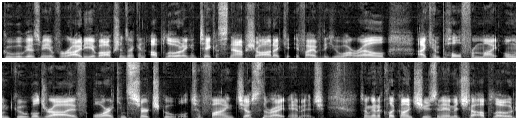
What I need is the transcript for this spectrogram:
Google gives me a variety of options. I can upload, I can take a snapshot, I can, if I have the URL, I can pull from my own Google Drive, or I can search Google to find just the right image. So I'm going to click on choose an image to upload,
